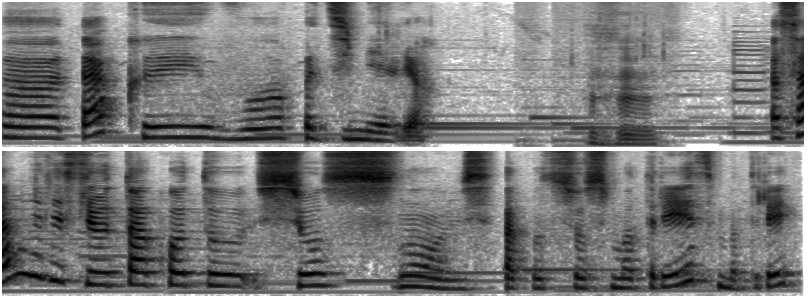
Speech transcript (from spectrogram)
э, так и в подземельях. Угу. На самом деле, если вот так вот все, ну, если так вот все смотреть, смотреть,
